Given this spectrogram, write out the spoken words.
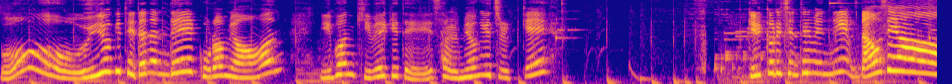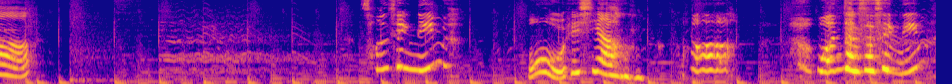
오, 의욕이 대단한데 그러면 이번 기획에 대해 설명해 줄게. 길거리 젠틀맨님, 나오세요! 선생님? 오, 해시양. 원장 선생님?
